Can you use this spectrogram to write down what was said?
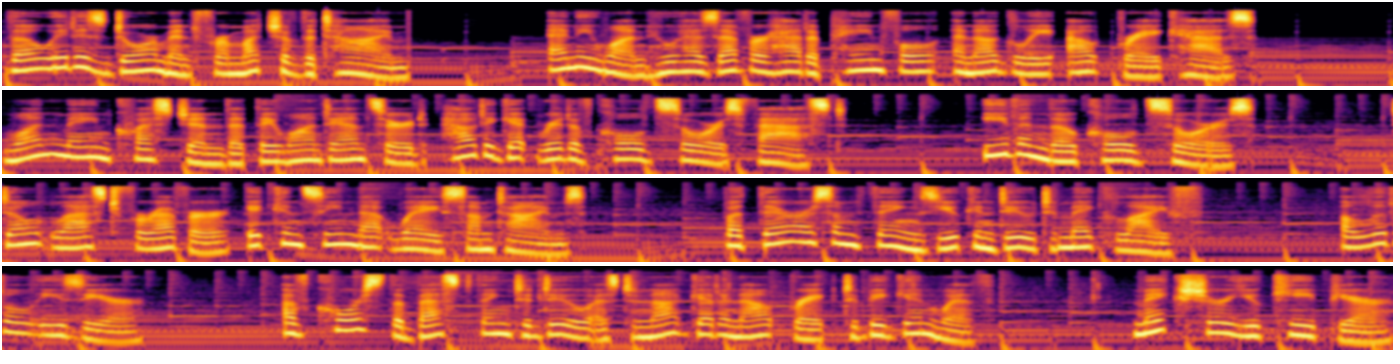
Though it is dormant for much of the time. Anyone who has ever had a painful and ugly outbreak has. One main question that they want answered, how to get rid of cold sores fast. Even though cold sores don't last forever, it can seem that way sometimes. But there are some things you can do to make life a little easier. Of course the best thing to do is to not get an outbreak to begin with. Make sure you keep your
